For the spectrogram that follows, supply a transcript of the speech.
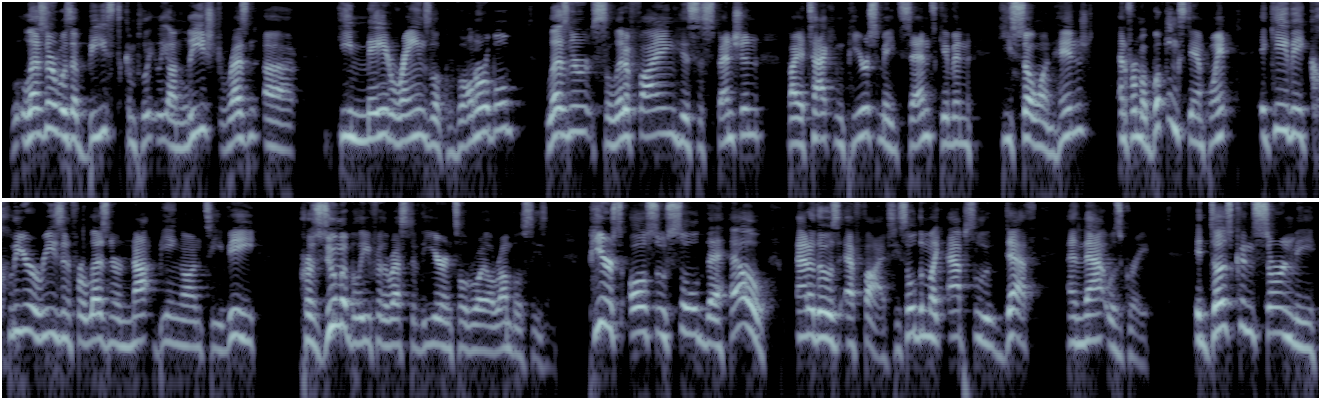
Lesnar was a beast, completely unleashed. Res- uh, he made Reigns look vulnerable. Lesnar solidifying his suspension by attacking Pearce made sense given he's so unhinged. And from a booking standpoint, it gave a clear reason for Lesnar not being on TV, presumably for the rest of the year until Royal Rumble season. Pearce also sold the hell out of those F5s. He sold them like absolute death, and that was great. It does concern me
